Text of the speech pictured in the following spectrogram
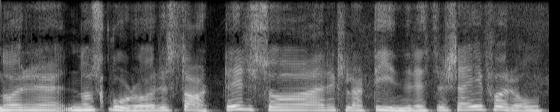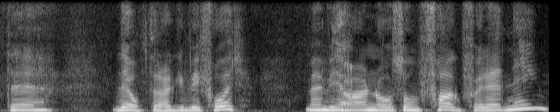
når, når skoleåret starter, så er det klart de innretter seg i forhold til det oppdraget vi får. Men vi har nå som fagforening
